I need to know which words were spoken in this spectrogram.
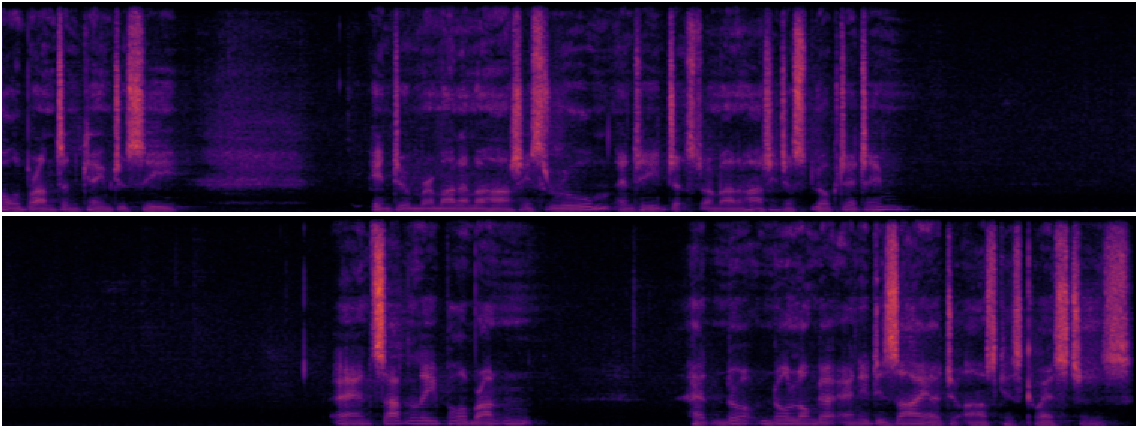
Paul Brunton came to see into Ramana Maharshi's room, and he just Ramana Maharshi just looked at him. And suddenly Paul Brunton had no, no longer any desire to ask his questions.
